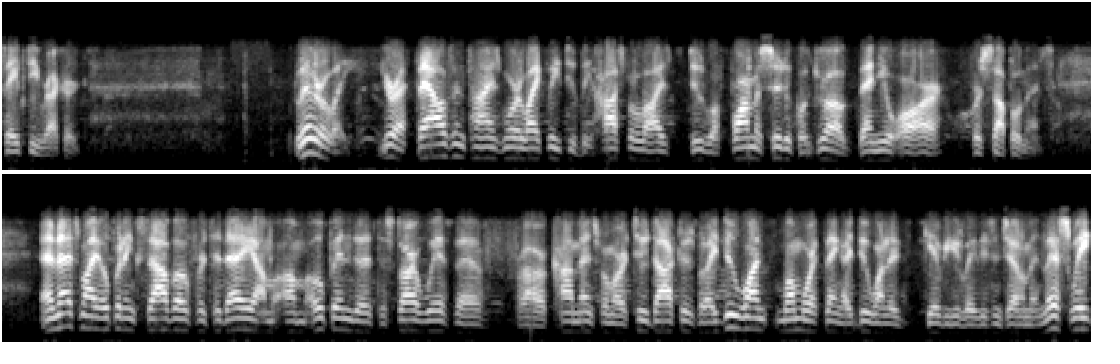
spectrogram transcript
safety record. Literally, you're a thousand times more likely to be hospitalized due to a pharmaceutical drug than you are for supplements. And that's my opening salvo for today. I'm I'm open to, to start with uh, our comments from our two doctors, but I do want one more thing I do want to give you, ladies and gentlemen. Last week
